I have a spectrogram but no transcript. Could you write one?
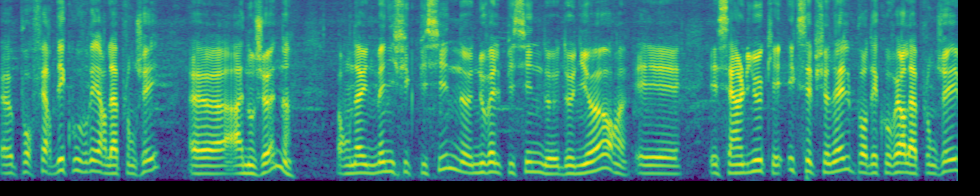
euh, pour faire découvrir la plongée euh, à nos jeunes. On a une magnifique piscine, nouvelle piscine de, Niort, et c'est un lieu qui est exceptionnel pour découvrir la plongée.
